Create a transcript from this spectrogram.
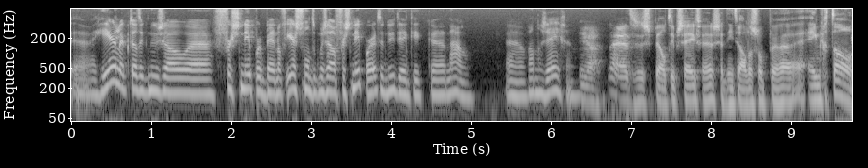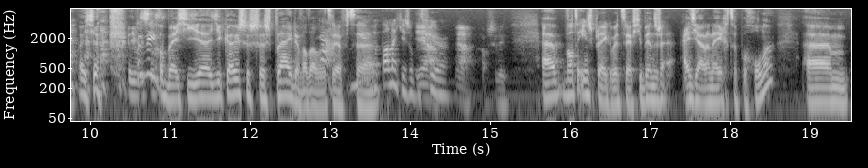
uh, heerlijk dat ik nu zo uh, versnipperd ben. Of eerst vond ik mezelf versnipperd. En nu denk ik, uh, nou, uh, wat een zegen. Ja, nou ja, het is speltip 7. Hè. Zet niet alles op uh, één getal. Weet je? je moet toch een beetje je, je keuzes uh, spreiden wat dat ja, betreft. Uh, pannetjes op het ja, vuur. Ja, absoluut. wat inspreken betreft, je bent dus eind jaren negentig begonnen. Um,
